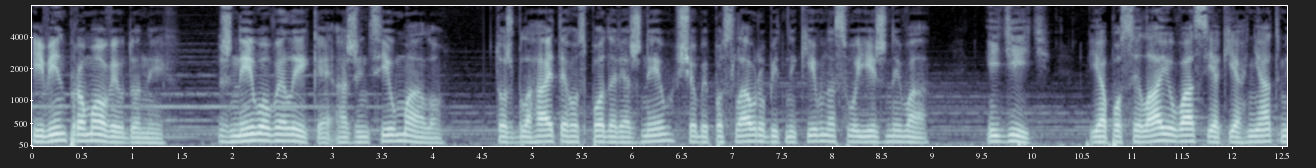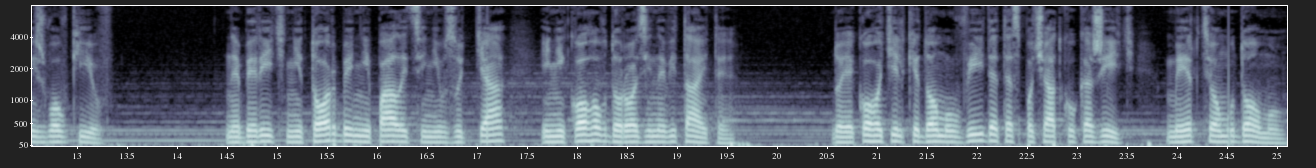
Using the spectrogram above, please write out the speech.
І він промовив до них Жниво велике, а жінців мало. Тож благайте господаря жнив, щоби послав робітників на свої жнива. Ідіть, я посилаю вас, як ягнят між вовків. Не беріть ні торби, ні палиці, ні взуття, і нікого в дорозі не вітайте. До якого тільки дому війдете, спочатку кажіть мир цьому дому.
